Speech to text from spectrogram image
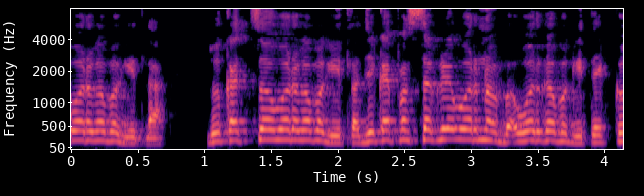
वर्ग बघितला. जो काय च वर्ग बघितला जे काय पण सगळे वर्ण वर्ग बघितले क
